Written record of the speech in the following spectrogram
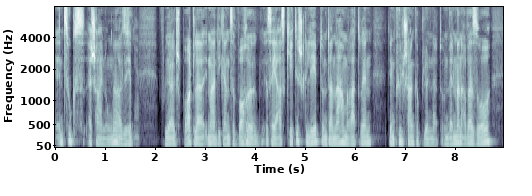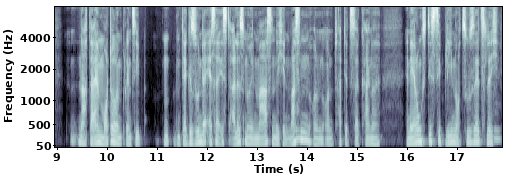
Entzugserscheinung. Ne? Also ich habe ja. früher als Sportler immer die ganze Woche sehr asketisch gelebt und danach im Radrennen den Kühlschrank geplündert. Und wenn man aber so nach deinem Motto im Prinzip, der gesunde Esser isst alles nur in Maßen, nicht in Massen mhm. und, und hat jetzt da keine Ernährungsdisziplin noch zusätzlich, mhm.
